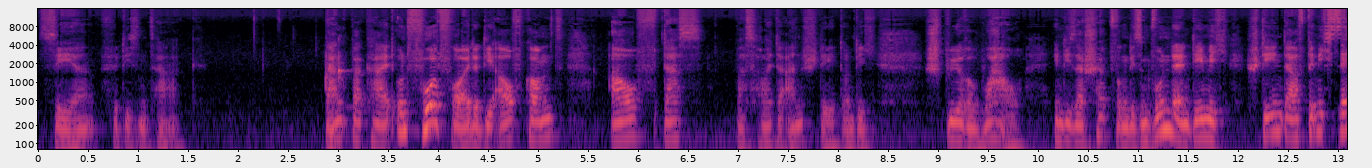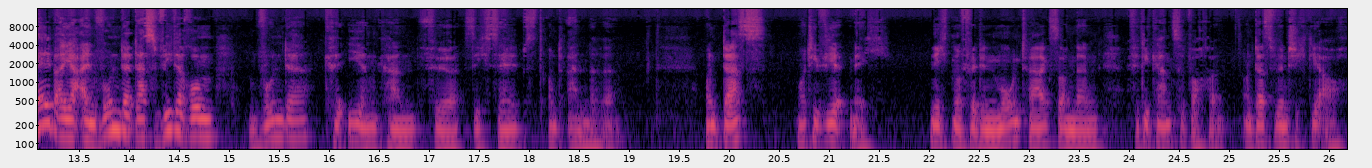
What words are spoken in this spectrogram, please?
sehr für diesen Tag. Dankbarkeit und Vorfreude, die aufkommt auf das, was heute ansteht. Und ich spüre, wow, in dieser Schöpfung, diesem Wunder, in dem ich stehen darf, bin ich selber ja ein Wunder, das wiederum Wunder kreieren kann für sich selbst und andere. Und das motiviert mich, nicht nur für den Montag, sondern für die ganze Woche. Und das wünsche ich dir auch.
